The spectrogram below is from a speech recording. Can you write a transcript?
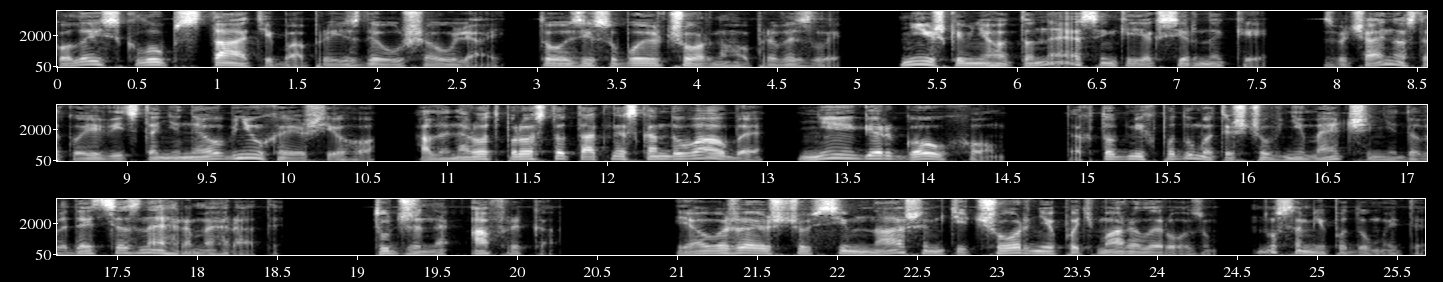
Колись клуб статіба приїздив у шауляй, то зі собою чорного привезли. Ніжки в нього тонесенькі, як сірники. Звичайно, з такої відстані не обнюхаєш його, але народ просто так не скандував би Нігер go. Та хто б міг подумати, що в Німеччині доведеться з неграми грати? Тут же не Африка. Я вважаю, що всім нашим ті чорні потьмарили розум. Ну самі подумайте.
